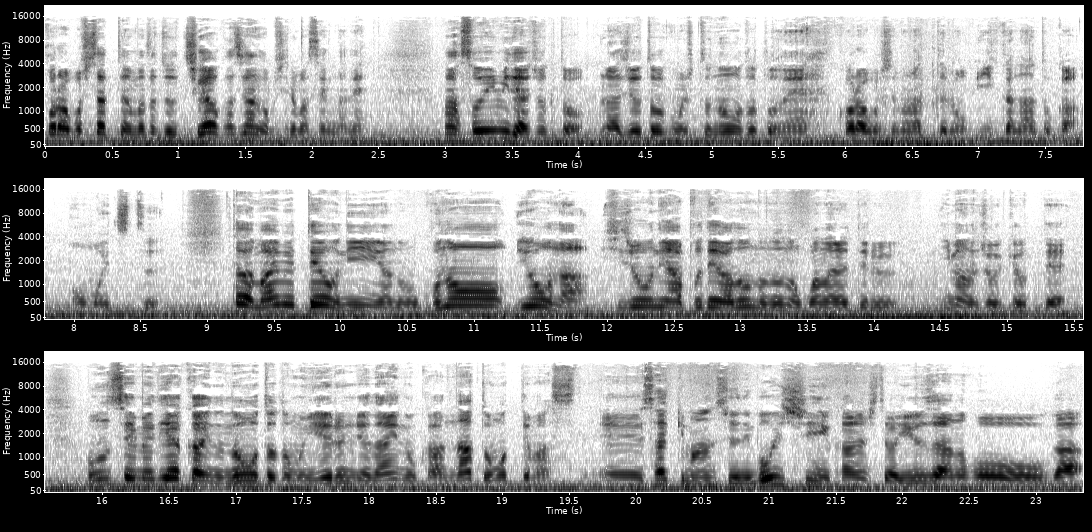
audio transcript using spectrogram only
コラボしたっていうのはまたちょっと違う形なのかもしれませんがね、まあ、そういう意味ではちょっとラジオトークもちょっとノートとねコラボしてもらってもいいかなとか思いつつ。ただ前も言ったようにあのこのような非常にアップデートがどんどんどんどん行われてる今の状況って音声メディア界のノートとも言えるんじゃないのかなと思ってます、えー、さっきも話したように Voicy に関してはユーザーの方が、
